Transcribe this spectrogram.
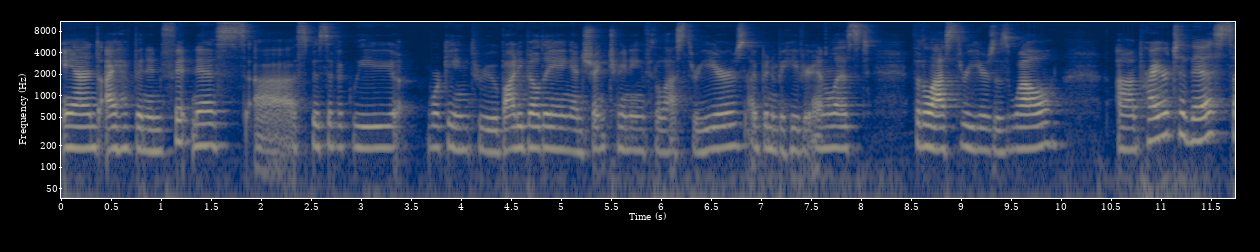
And I have been in fitness, uh, specifically working through bodybuilding and strength training for the last three years. I've been a behavior analyst for the last three years as well. Uh, prior to this,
